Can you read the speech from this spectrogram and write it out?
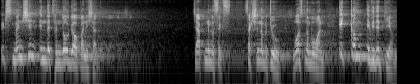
It's mentioned in the Chandogya Upanishad, chapter number 6, section number 2, verse number 1. Ekam evadvitiyam.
